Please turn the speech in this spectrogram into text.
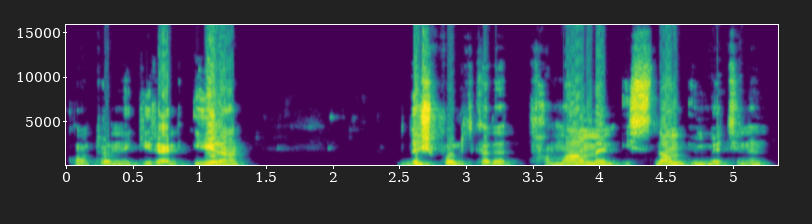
kontrolüne giren İran dış politikada tamamen İslam ümmetinin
